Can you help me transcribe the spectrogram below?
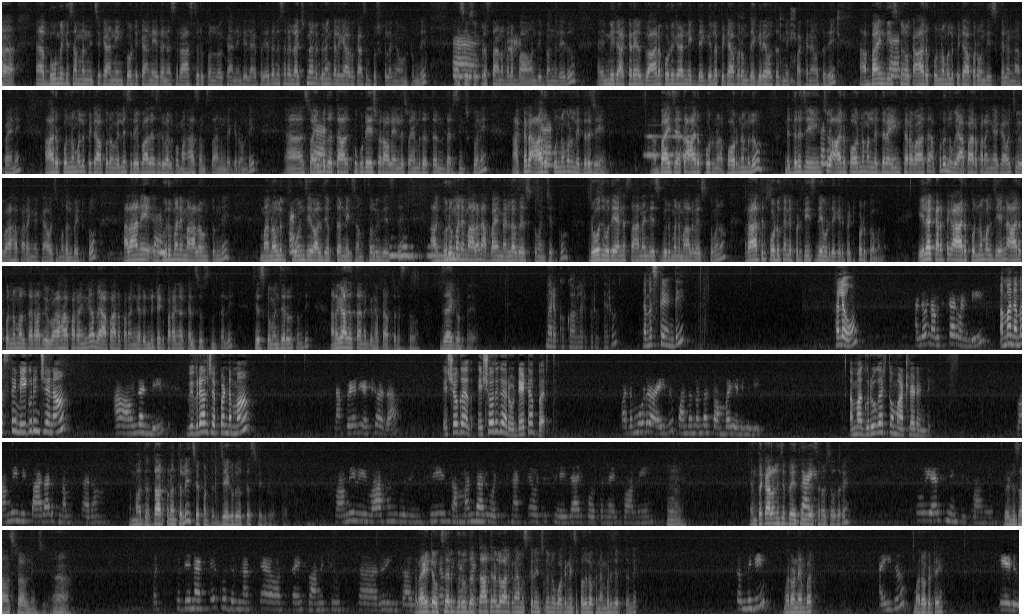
భూమికి సంబంధించి కానీ ఇంకోటి కానీ ఏదైనా సరే ఆస్తి రూపంలో కానివ్వండి లేకపోతే ఏదైనా సరే లక్ష్మీ అనుగ్రహం కలిగే అవకాశం పుష్కలంగా ఉంటుంది. సో శుక్రస్థాన బలం బాగుంది ఇబ్బంది లేదు. మీరు అక్కడే ద్వారపూడి గారు నీకు దగ్గరలో పిఠాపురం దగ్గరే అవుతుంది మీకు పక్కనే అవుతుంది. అబ్బాయిని తీసుకుని ఒక ఆరు పున్నములు పిఠాపురం తీసుకెళ్ళండి అబ్బాయిని. ఆరు పున్నములు పిఠాపురం వెళ్ళి శ్రీపాద శ్రీవల్ప మహాసంస్థానం దగ్గర ఉండి స్వయంభుదత్త కుకుటేశ్వర ఆలయంలో స్వయంభుదత్తను దర్శించుకొని అక్కడ ఆరు పూర్ణములు నిద్ర చేయండి. అబ్బాయి చేత ఆరు పూర్ణ పౌర్ణములు నిద్ర చేయించు ఆరు పౌర్ణములు నిద్ర అయిన తర్వాత అప్పుడు నువ్వు వ్యాపార పరంగా కావచ్చు వివాహ పరంగా కావచ్చు మొదలు పెట్టుకో అలానే గురుమని మాల ఉంటుంది. మన వాళ్ళకి ఫోన్ చేయి వాళ్ళు చెప్తారు నీకు సంస్థలకు చేస్తే. ఆ గురుమని మాలను అబ్బాయి మెల్ల వేసుకోమని చెప్పు. రోజు ఉదయాన్నే స్నానం చేసి గురుమని మాల వేసుకోమను. రాత్రి పడుకొని ఇప్పుడు తీసి దేవుడి దగ్గర పెట్టి పడుకోమను. ఇలా కరెక్ట్గా ఆరు పున్నములు చేయండి. ఆరు పున్నముల తర్వాత వివాహ పరంగా వ్యాపార పరంగా రెండింటికి పరంగా కలిసి వస్తుంది తల్లి. చేసుకోమని జరుగుతుంది. అనగా దత్త అనుగ్రహ ప్రాప్తిరస్తూ జయ గురుదేవ్. మరొక కాలర్ గురుగారు. నమస్తే అండి. హలో. హలో నమస్కారం అండి. అమ్మా నమస్తే. మీ గురించేనా? ఆ, అవునండి. వివరాలు చెప్పండి అమ్మా. నా పేరు యశోద. యశోగ యశోద గారు డేట్ ఆఫ్ బర్త్? పదమూడు ఐదు పంతొమ్మిది వందల తొంభై ఎనిమిది. అమ్మా గురుగారితో మాట్లాడండి. స్వామి మీ పాదాలకు నమస్కారం. మా దత్తార్పణ తల్లి చెప్పండి తల్లి. జయ గురుదత్త శ్రీ గురుదత్త. స్వామి వివాహం గురించి సంబంధాలు వచ్చినట్టే వచ్చి చేజారిపోతున్నాయి స్వామి. హ్మ్. ఎంతకాలం నుంచి ప్రయత్నం చేస్తున్నారు సోదరి? టూ ఇయర్స్ నుంచి స్వామి. రెండు సంవత్సరాల నుంచి కుదిరినట్టే కుదిరినట్టే వస్తాయి స్వామి చూస్తారు ఇంకా. రైట్ ఒకసారి గురువు దత్తాత్రేయుల వారికి నమస్కరించుకుని ఒక నుంచి పదిలో ఒక నెంబర్ చెప్తాలి. తొమ్మిది మరో నెంబర్. ఐదు మరొకటి. ఏడు.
